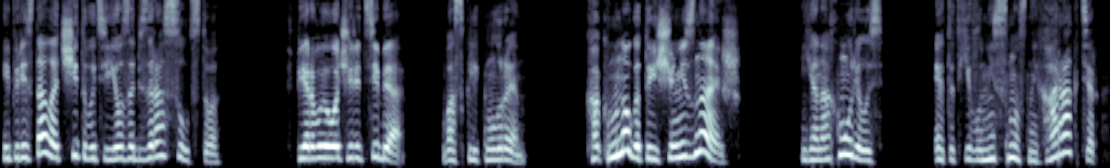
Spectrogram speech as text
и перестал отчитывать ее за безрассудство. «В первую очередь тебя», — воскликнул Рен. «Как много ты еще не знаешь?» Я нахмурилась. Этот его несносный характер —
